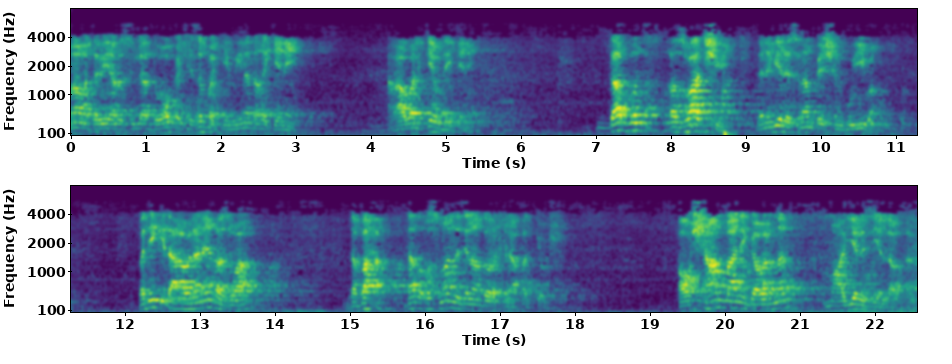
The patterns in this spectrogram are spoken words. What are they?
ما ورته وی رسول الله دعا وکړه چې زه پکې وینه دغه کې نه هغه اول کې و دې کې نه دا دوه غزوات شي د نبی علیہ السلام پیشنګوئی و پدې کې دا اولنې غزوه د بحر دا د عثمان رضی الله عنه دور خلافت کې وشو او شام باندې گورنر معاویه رضی الله تعالی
